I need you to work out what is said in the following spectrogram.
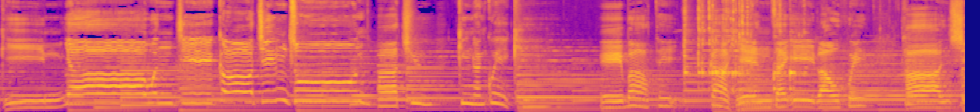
今夜，阮一个青春，咱过去的肉体，甲现在的老花，叹息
